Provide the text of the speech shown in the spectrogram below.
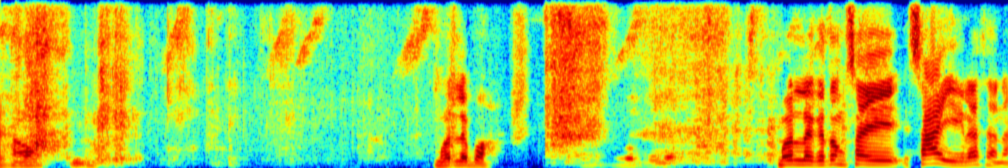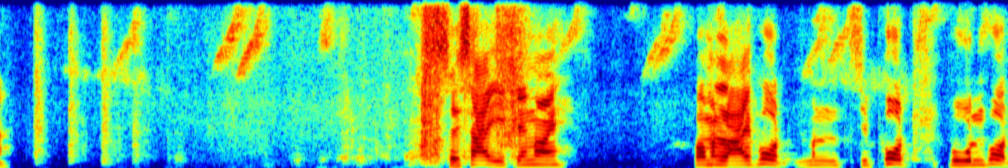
อเอาหมดเลยบ่หมดเลยหมดเลยก็ต้องใส่ไส้อีกแล้วสินะใส่ไส้อีกจังหน่อยเพราะมันหลายโพดมันสิโพดปูนโพด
